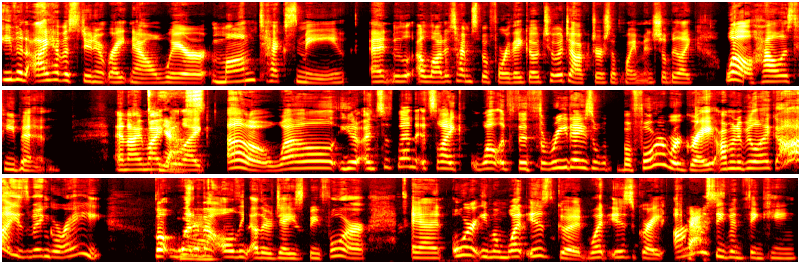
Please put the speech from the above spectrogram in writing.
even I have a student right now where mom texts me, and a lot of times before they go to a doctor's appointment, she'll be like, Well, how has he been? And I might yes. be like, oh, well, you know, and so then it's like, well, if the three days before were great, I'm going to be like, oh, he's been great. But what yeah. about all the other days before? And, or even what is good? What is great? I yes. was even thinking,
